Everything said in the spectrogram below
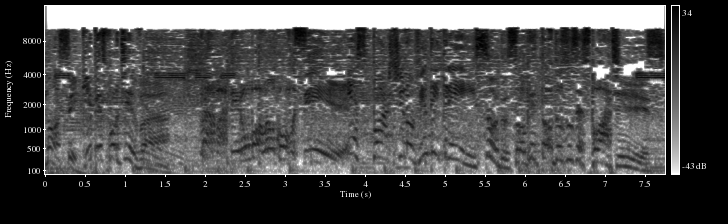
Nossa equipe esportiva. Pra bater um bolão com você. Esporte 93. Tudo sobre todos os esportes.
